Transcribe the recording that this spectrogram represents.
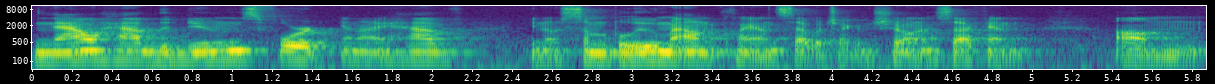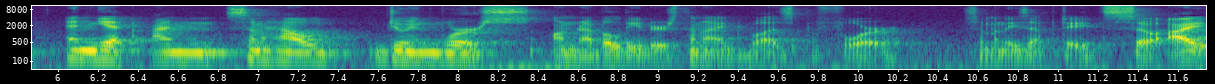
now have the Dunes fort, and I have you know some blue mountain clan set, which I can show in a second. Um, and yet I'm somehow doing worse on rebel leaders than I was before some of these updates. So I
